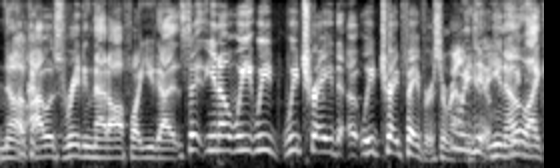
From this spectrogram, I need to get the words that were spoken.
No, Okay. I was reading that off while you guys. So, you know, we we we trade uh, we trade favors around We here. do. You know, We like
